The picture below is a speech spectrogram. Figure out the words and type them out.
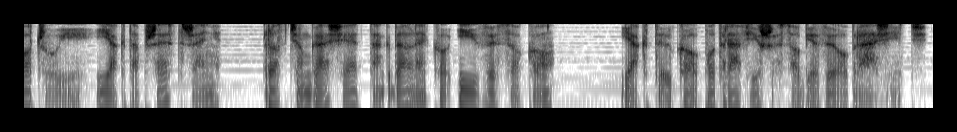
Poczuj, jak ta przestrzeń rozciąga się tak daleko i wysoko, jak tylko potrafisz sobie wyobrazić.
